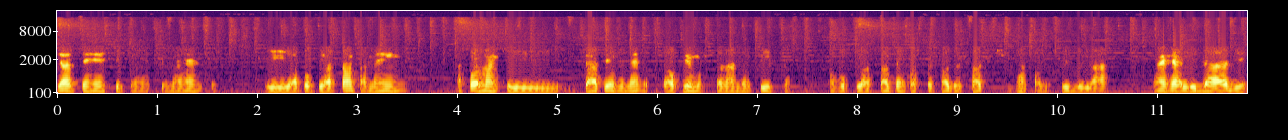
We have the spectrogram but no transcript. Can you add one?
já tem esse conhecimento e a população também, a forma que já vimos, né, ouvimos pela notícia, a população tem constatado os fatos que estão acontecendo lá. Na realidade,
